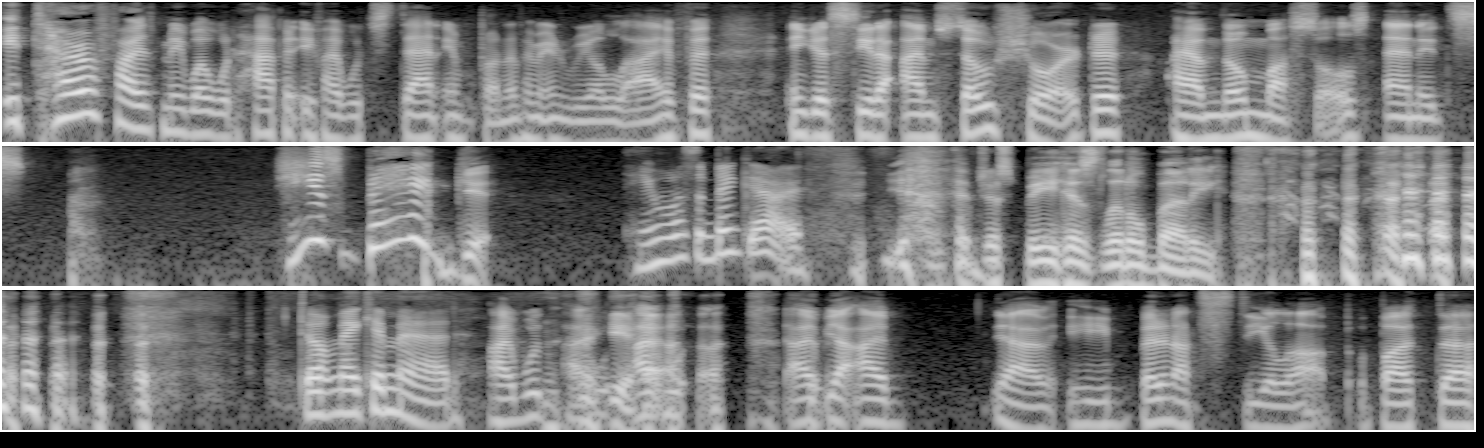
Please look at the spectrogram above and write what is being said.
it terrifies me what would happen if I would stand in front of him in real life and just see that I'm so short, I have no muscles, and it's, he's big. He was a big guy. Yeah, It could just be his little buddy. Don't make him mad. I would. I, would, Yeah. I would I, yeah. I. Yeah. He better not steal up. But. Uh,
